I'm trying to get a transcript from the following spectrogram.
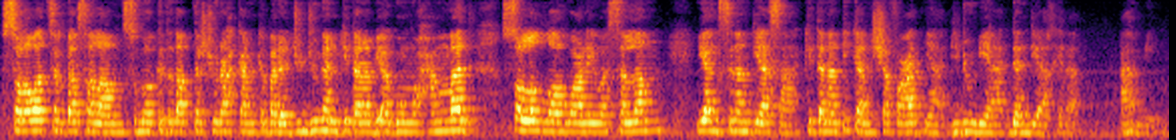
Salawat serta salam semoga tetap tercurahkan kepada junjungan kita Nabi Agung Muhammad Sallallahu Alaihi Wasallam yang senantiasa kita nantikan syafaatnya di dunia dan di akhirat. Amin.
